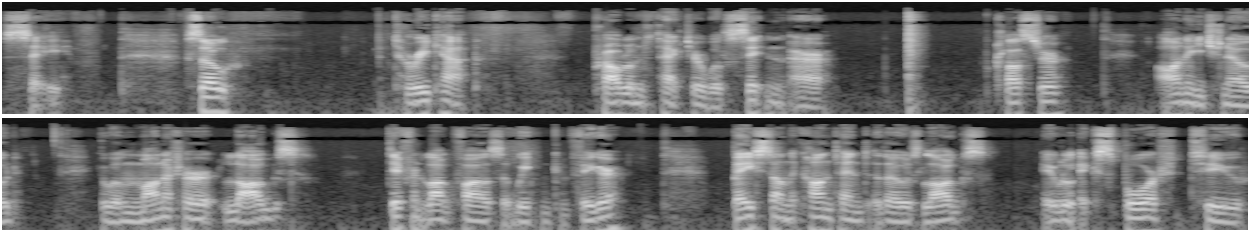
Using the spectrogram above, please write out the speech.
say. So, to recap, problem detector will sit in our cluster on each node. It will monitor logs, different log files that we can configure. Based on the content of those logs, it will export to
